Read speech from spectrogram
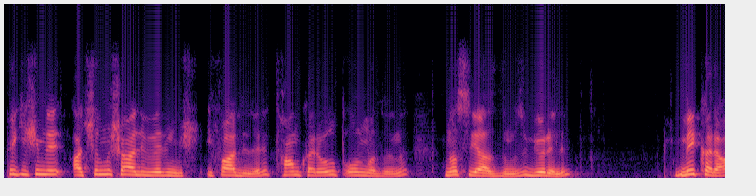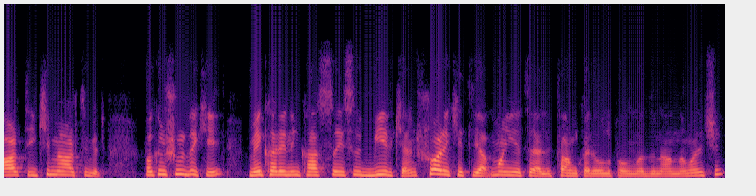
Peki şimdi açılmış hali verilmiş ifadeleri tam kare olup olmadığını nasıl yazdığımızı görelim. m kare artı 2m artı 1. Bakın şuradaki m karenin katsayısı 1 iken şu hareketi yapman yeterli tam kare olup olmadığını anlaman için.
